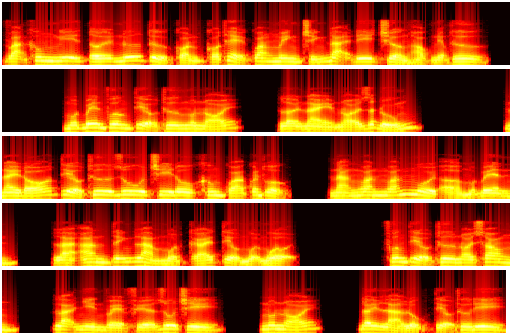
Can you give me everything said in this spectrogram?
vạn không nghĩ tới nữ tử còn có thể quang minh chính đại đi trường học niệm thư. Một bên phương tiểu thư ngôn nói, lời này nói rất đúng. Này đó tiểu thư Du Chi Đô không quá quen thuộc, nàng ngoan ngoãn ngồi ở một bên, là an tĩnh làm một cái tiểu muội muội. Phương tiểu thư nói xong, lại nhìn về phía Du Chi, ngôn nói, đây là lục tiểu thư đi.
